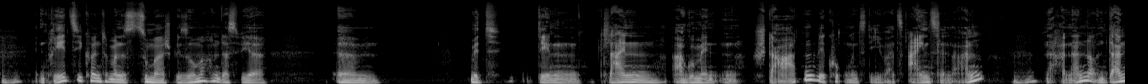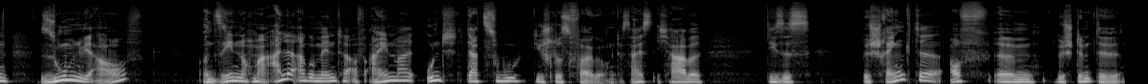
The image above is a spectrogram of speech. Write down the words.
Mhm. In Prezi könnte man es zum Beispiel so machen, dass wir ähm, mit den kleinen Argumenten starten. Wir gucken uns die jeweils einzeln an, mhm. nacheinander, und dann zoomen wir auf und sehen nochmal alle Argumente auf einmal und dazu die Schlussfolgerung. Das heißt, ich habe dieses beschränkte auf ähm, bestimmte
